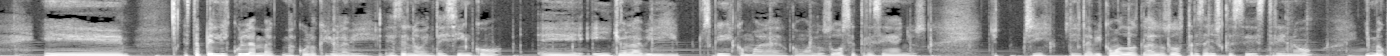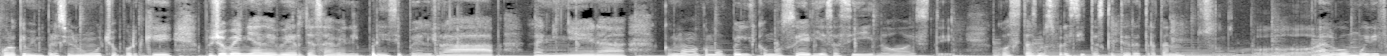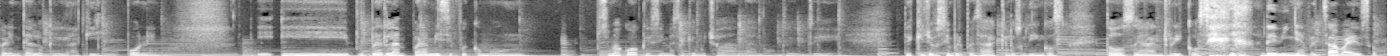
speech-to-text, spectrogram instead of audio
Eh, esta película, me, me, acuerdo que yo la vi, es del 95 eh, y yo la vi pues, como, a, como a los 12, 13 años. Yo, sí, sí, la vi como dos, a los 2, 3 años que se estrenó y me acuerdo que me impresionó mucho porque pues yo venía de ver, ya saben, El Príncipe del Rap, La Niñera, como, como, como series así, ¿no? Este, cositas más fresitas que te retratan pues, algo muy diferente a lo que aquí ponen. Y, y pues verla para mí sí fue como un... Sí me acuerdo que sí me saqué mucho de onda, ¿no? de, de de que yo siempre pensaba que los gringos todos eran ricos. de niña pensaba eso.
